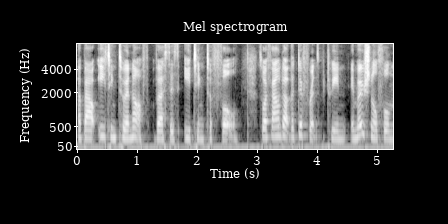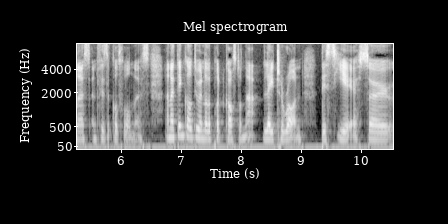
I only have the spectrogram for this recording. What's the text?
about eating to enough versus eating to full. So I found out the difference between emotional fullness and physical fullness. And I think I'll do another podcast on that later on this year. So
